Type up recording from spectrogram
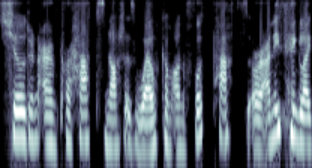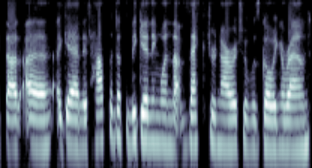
children are perhaps not as welcome on footpaths or anything like that. Uh, again, it happened at the beginning when that vector narrative was going around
